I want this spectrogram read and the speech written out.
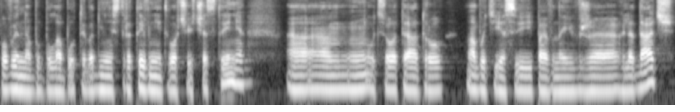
повинна бу- була бути в адміністративній творчій частині а, у цього театру. Мабуть, є свій певний вже глядач,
